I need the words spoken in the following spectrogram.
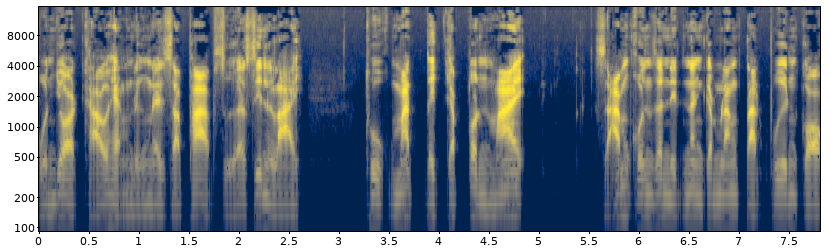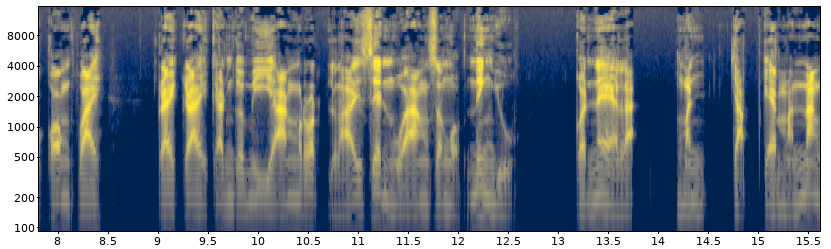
บนยอดเขาแห่งหนึ่งในสภาพเสือสิ้นลาย ถูกมัดติดกับต้นไม้ สามคนสนิทนั่นกำลังตัดปืนก่อกองไฟ ใกล้ๆกันก็มียางรถหลายเส้นวางสงบนิ่งอยู่ ก็แน่ละมันจับแกมานั่ง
